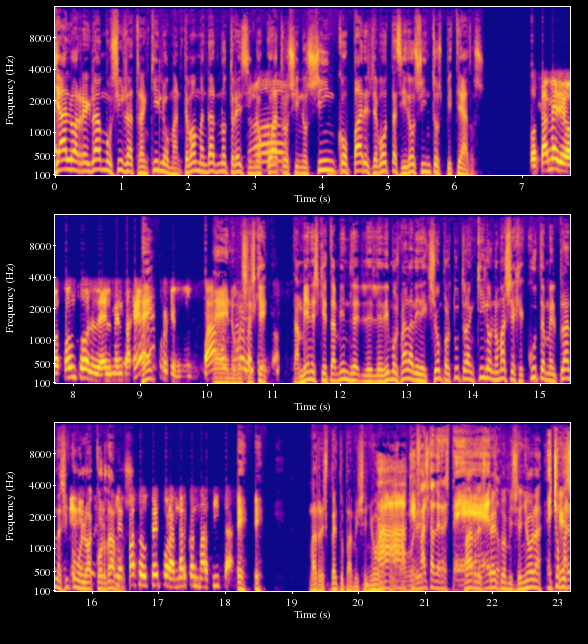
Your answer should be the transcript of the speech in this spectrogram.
ya lo arreglamos, Irra, tranquilo, man. Te va a mandar no tres, sino cuatro, sino cinco pares de botas y dos cintos piteados. Pues está medio sonso el, el mensajero, ¿Eh? porque muy Bueno, pues es que también es que también le, le- le dimos mala dirección, pero tú tranquilo, nomás ejecútame el plan así como lo Le acordamos. pasa a usted por andar con Martita. Eh, eh. Más respeto para mi señora. Ah, por favor, qué ¿eh? falta de respeto. Más respeto a mi señora. Hecho que es,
